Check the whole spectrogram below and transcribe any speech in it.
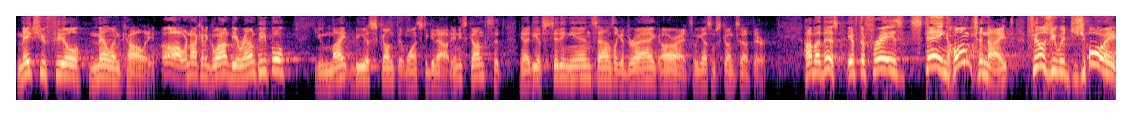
makes you feel melancholy. Oh, we're not going to go out and be around people? You might be a skunk that wants to get out. Any skunks that the idea of sitting in sounds like a drag? All right, so we got some skunks out there. How about this? If the phrase staying home tonight fills you with joy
